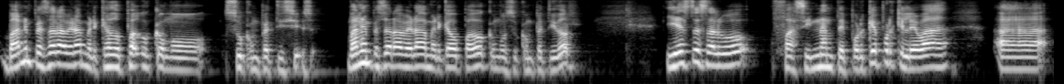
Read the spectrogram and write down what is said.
van a empezar a ver a Mercado Pago como su competición, van a empezar a ver a Mercado Pago como su competidor. Y esto es algo fascinante. ¿Por qué? Porque le va a,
